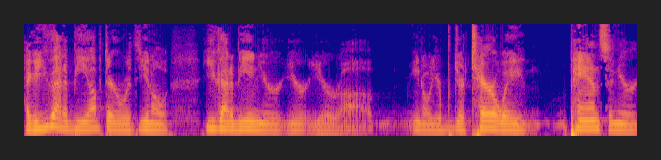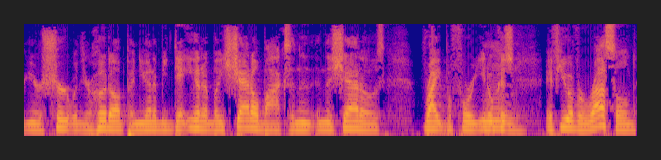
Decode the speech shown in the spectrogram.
I go, you got to be up there with you know, you got to be in your your your uh, you know your your tearaway pants and your your shirt with your hood up, and you got to be you got to be shadow boxing in, in the shadows right before you know because Mm. if you ever wrestled.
